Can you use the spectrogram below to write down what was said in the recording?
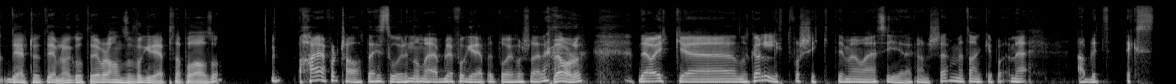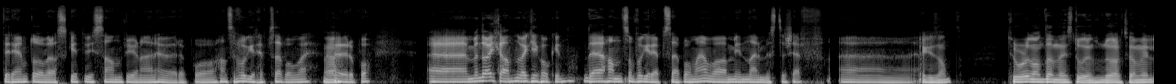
delte ut hjemmelagd godteri, var det han som forgrep seg på deg også? Har jeg fortalt deg historien om hva jeg ble forgrepet på i Forsvaret? Det har du. Det var ikke, Nå skal jeg være litt forsiktig med hva jeg sier her, kanskje. Med tanke på, men jeg har blitt ekstremt overrasket hvis han fyren her hører på Han som forgrep seg på meg, Ja. hører på. Uh, men det var ikke han, det var ikke kokken. Det Han som forgrep seg på meg, var min nærmeste sjef. Uh, ja. Ikke sant? Tror du nå at denne historien som du har lagt frem vil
